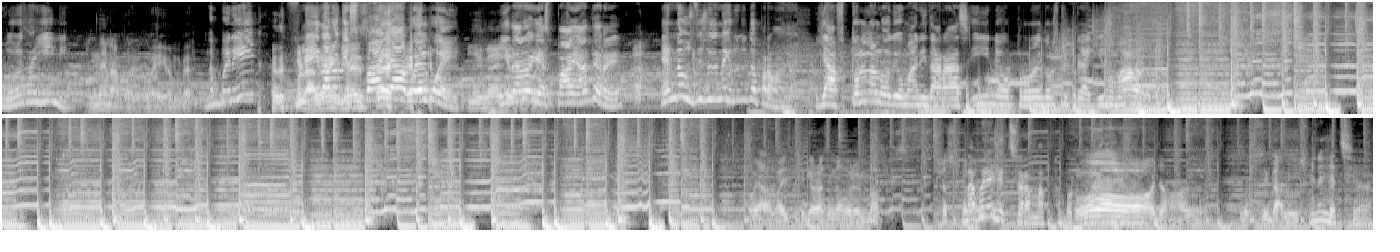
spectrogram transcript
του, δεν θα γίνει. Δεν είναι από Elway, ο Μπέρ. Να μπορεί. Φουλαδό Ναι, ήταν ο Εγγλές. Κεσπάγια από Elway. United. Ήταν ο Κεσπάγια, άντε ρε. Ένα να ουσδίσω ότι να γίνουν τα πράγματα. Γι' αυτό λέω ότι ο Μανιταράς είναι ο πρόεδρος της Κυπριακής ομάδας. Όχι, να βάζεις τηλεόραση να δωρεύει μάπες. Μα αφού είναι και έτσι ώρα μάπας από το Ω, για άλλο. Με τους Ιταλούς. Είναι και έτσι ώρα.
